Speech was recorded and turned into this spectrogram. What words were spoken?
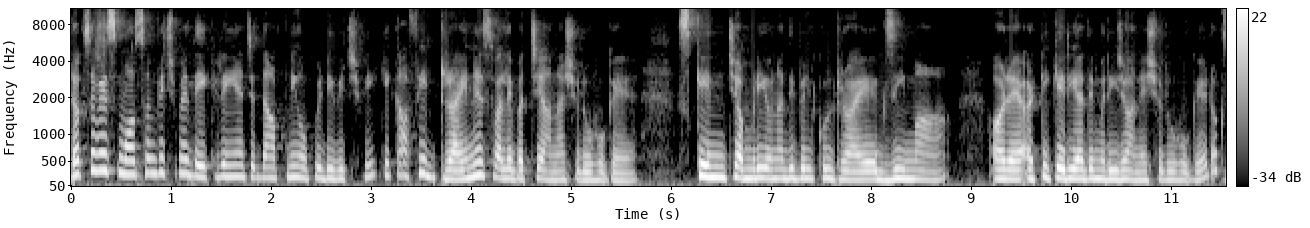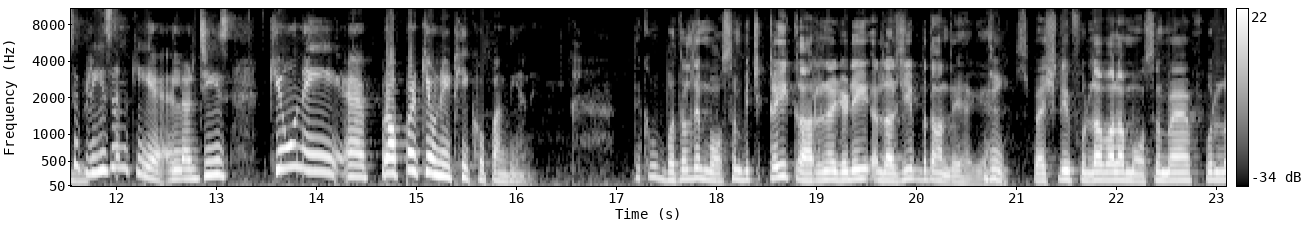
ਡਾਕਟਰ ਸਾਹਿਬ ਇਸ ਮੌਸਮ ਵਿੱਚ ਮੈਂ ਦੇਖ ਰਹੀ ਹਾਂ ਜਿੱਦਾਂ ਆਪਣੀ ਓਪੀਡੀ ਵਿੱਚ ਵੀ ਕਿ ਕਾਫੀ ਡਰਾਈਨੈਸ ਵਾਲੇ ਬੱਚੇ ਆਣਾ ਸ਼ੁਰੂ ਹੋ ਗਏ ਹੈ। ਸਕਿਨ ਚਮੜੀ ਉਹਨਾਂ ਦੀ ਬਿਲਕੁਲ ਡਰਾਈ ਐਗਜ਼ੀਮਾ ਔਰ ਅਰਟੀਕੇਰੀਆ ਦੇ ਮਰੀਜ਼ ਆਣੇ ਸ਼ੁਰੂ ਹੋ ਗਏ। ਡਾਕਟਰ ਸਾਹਿਬ ਰੀਜ਼ਨ ਕੀ ਹੈ? ਐਲਰਜੀਜ਼ ਕਿਉਂ ਨਹੀਂ ਪ੍ਰੋਪਰ ਕਿਉਂ ਨਹੀਂ ਠੀਕ ਹੋ ਪਾਉਂਦੀਆਂ ਨੇ? ਦੇਖੋ ਬਦਲਦੇ ਮੌਸਮ ਵਿੱਚ ਕਈ ਕਾਰਨ ਹੈ ਜਿਹੜੀ ਐਲਰਜੀ ਵਧਾਉਂਦੇ ਹੈਗੇ। ਆ। ਸਪੈਸ਼ਲੀ ਫੁੱਲਾਂ ਵਾਲਾ ਮੌਸਮ ਹੈ ਫੁੱਲ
